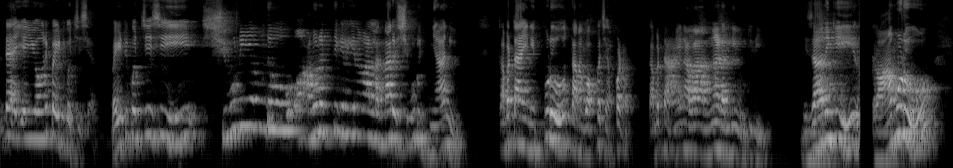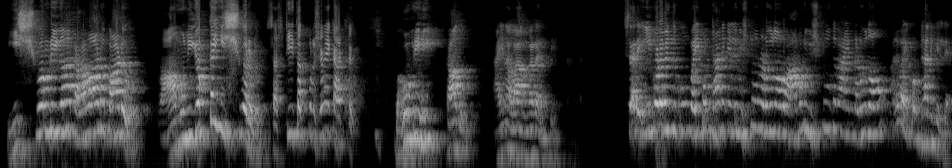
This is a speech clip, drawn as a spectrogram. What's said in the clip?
అంటే అయ్యయ్యో అని బయటకు వచ్చేసారు. బయటకు వచ్చేసి శివుని యందు అనురక్తి కలిగిన వాళ్ళు అన్నారు శివుడు జ్ఞాని. కాబట్టి ఆయన ఎప్పుడు తన గొప్ప చెప్పడం. కాబట్టి ఆయన అలా అన్నాడు అన్ని ఉంటుంది నిజానికి రాముడు ఈశ్వరుడిగా కలవాడు కాడు. రాముని యొక్క ఈశ్వరుడు. షష్ఠీ తత్పురుషమే కరెక్ట్. బహువ్రీహి కాదు. ఆయన అలా అన్నాడు అంతే. సరే ఈ గొడవ ఎందుకు? వైకుంఠానికి వెళ్ళి విష్ణువుని అడుగుదాం. రాముడు విష్ణువు కదా ఆయన అడుగుదాం అని వైకుంఠానికి వెళ్ళారు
